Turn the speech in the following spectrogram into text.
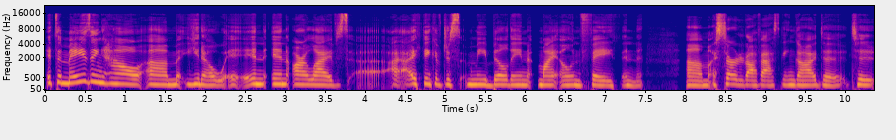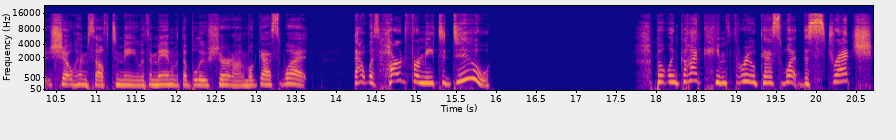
It's amazing how, um, you know, in in our lives, uh, I, I, think of just me building my own faith, and um, I started off asking God to to show Himself to me with a man with a blue shirt on. Well, guess what? That was hard for me to do. But when God came through, guess what? The stretch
